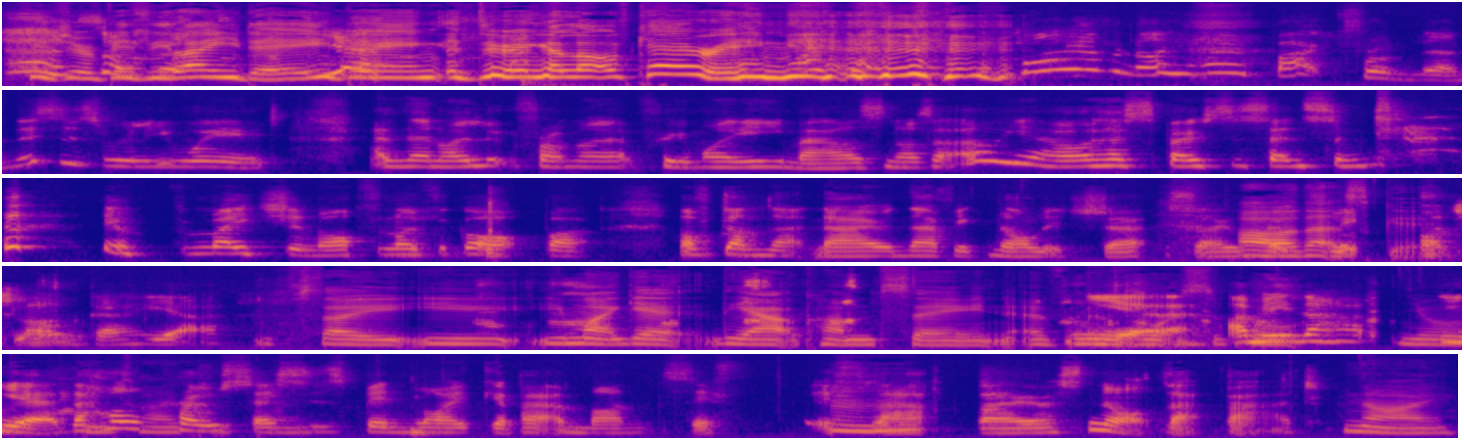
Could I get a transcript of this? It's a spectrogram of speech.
Because you're a So I busy like, lady yeah. doing doing a lot of caring. Why haven't I heard back from them? This is really weird. And then I looked from uh, through my emails and I was like, oh yeah, I was supposed to send some information off and I forgot, but I've done that now and they've acknowledged it. So Oh, that's good. much longer. Yeah. so you you might get the outcome soon of, yeah i mean the, yeah the whole process to. has been like about a month if if Mhm. that so it's not that bad No,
